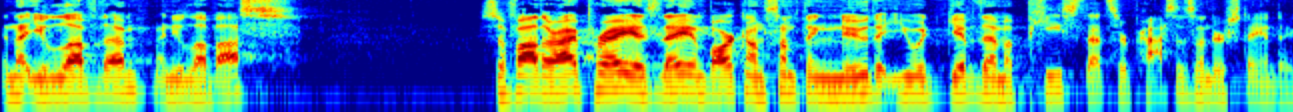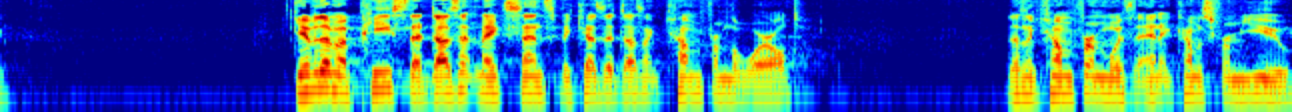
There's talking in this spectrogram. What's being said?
and that you love them and you love us. So, Father, I pray as they embark on something new that you would give them a peace that surpasses understanding. Give them a peace that doesn't make sense because it doesn't come from the world. It doesn't come from within, it comes from you.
